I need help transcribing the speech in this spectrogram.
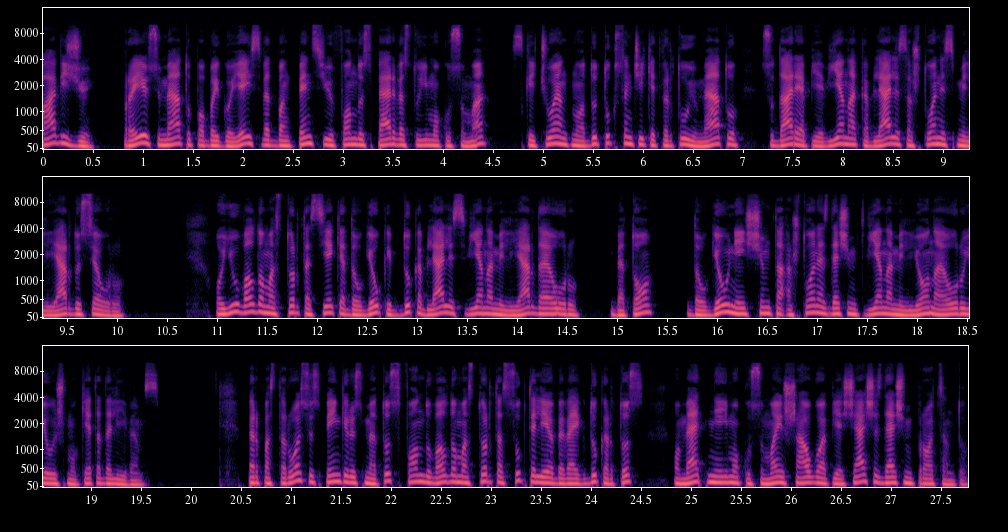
Pavyzdžiui, praėjusiu metu pabaigoje į Svetbank pensijų fondus pervestų įmokų suma, skaičiuojant nuo 2004 metų, sudarė apie 1,8 milijardus eurų, o jų valdomas turtas siekia daugiau kaip 2,1 milijardą eurų, be to, daugiau nei 181 milijoną eurų jau išmokėta dalyviams. Per pastaruosius penkerius metus fondų valdomas turtas suktelėjo beveik du kartus, o metinė įmokų suma išaugo apie 60 procentų.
